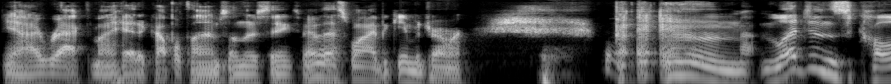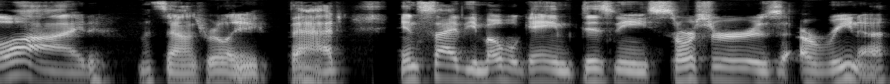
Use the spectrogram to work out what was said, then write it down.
yeah, I racked my head a couple times on those things. Maybe that's why I became a drummer. Legends collide. That sounds really bad. Inside the mobile game Disney Sorcerer's Arena,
